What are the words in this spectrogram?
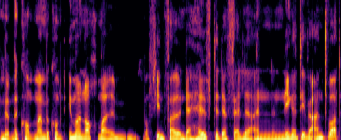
Man bekommt, man bekommt immer noch mal auf jeden Fall in der Hälfte der Fälle eine negative Antwort.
